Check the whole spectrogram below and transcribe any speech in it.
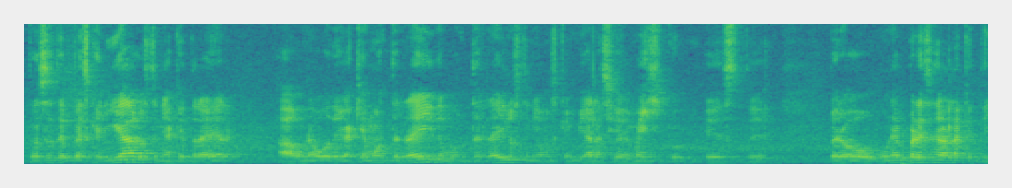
entonces de pesquería los tenía que traer a una bodega aquí a Monterrey, de Monterrey los teníamos que enviar a Ciudad de México. Este, pero una empresa era la que te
